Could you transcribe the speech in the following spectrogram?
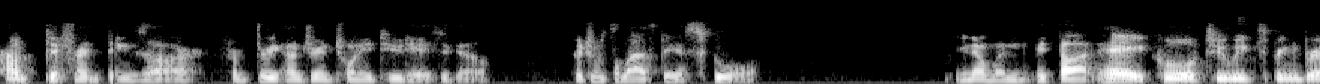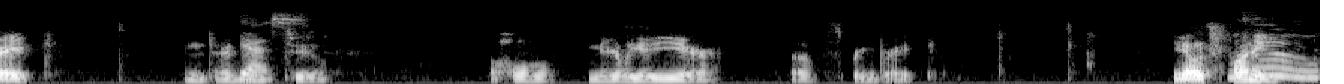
how different things are from 322 days ago, which was the last day of school. You know, when we thought, hey, cool, two week spring break, and it turned Yes. into a whole nearly a year of spring break. You know, it's funny. Woohoo.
